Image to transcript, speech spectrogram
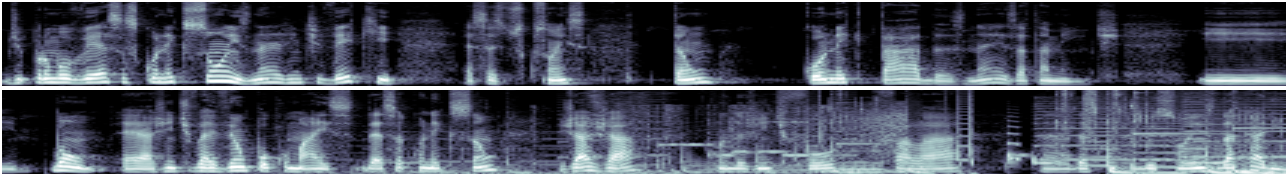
de promover essas conexões, né? A gente vê que essas discussões estão conectadas, né? Exatamente. E, bom, é, a gente vai ver um pouco mais dessa conexão já já, quando a gente for falar é, das contribuições da Karine.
